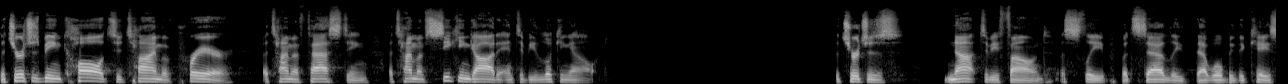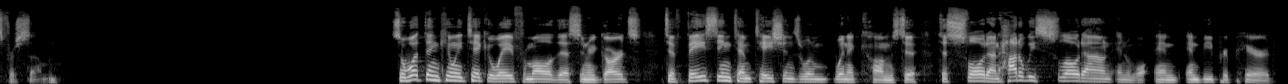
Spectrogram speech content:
The church is being called to time of prayer a time of fasting, a time of seeking God, and to be looking out. The church is not to be found asleep, but sadly, that will be the case for some. So, what then can we take away from all of this in regards to facing temptations when, when it comes to, to slow down? How do we slow down and, and, and be prepared?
